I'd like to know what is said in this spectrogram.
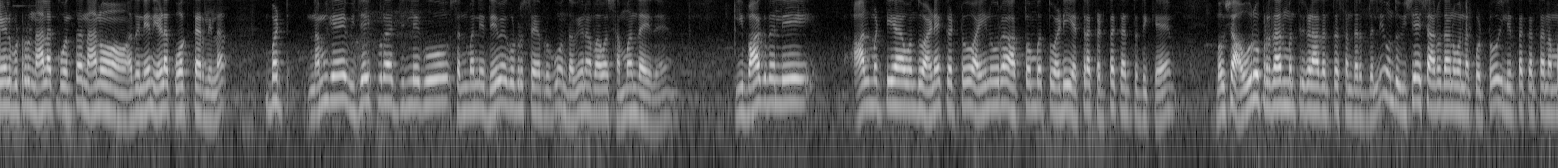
ಹೇಳ್ಬಿಟ್ರು ನಾಲ್ಕು ಅಂತ ನಾನು ಅದನ್ನೇನು ಹೇಳಕ್ಕೆ ಹೋಗ್ತಾ ಇರಲಿಲ್ಲ. ಬಟ್ ನಮಗೆ ವಿಜಯಪುರ ಜಿಲ್ಲೆಗೂ ಸನ್ಮಾನ್ಯ ದೇವೇಗೌಡರು ಸಾಹೇಬ್ರಿಗೂ ಒಂದು ಅವಿನಾಭಾವ ಸಂಬಂಧ ಇದೆ. ಈ ಭಾಗದಲ್ಲಿ ಆಲ್ಮಟ್ಟಿಯ ಒಂದು ಅಣೆಕಟ್ಟು ಐನೂರ ಹತ್ತೊಂಬತ್ತು ಅಡಿ ಎತ್ತರ ಕಟ್ತಕ್ಕಂಥದ್ದಕ್ಕೆ ಬಹುಶಃ ಅವರು ಪ್ರಧಾನಮಂತ್ರಿಗಳಾದಂಥ ಸಂದರ್ಭದಲ್ಲಿ ಒಂದು ವಿಶೇಷ ಅನುದಾನವನ್ನು ಕೊಟ್ಟು ಇಲ್ಲಿರ್ತಕ್ಕಂಥ ನಮ್ಮ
